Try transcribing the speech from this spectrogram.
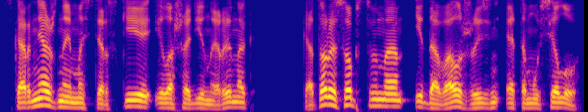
скорняжные мастерские и лошадиный рынок, который, собственно, и давал жизнь этому селу.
